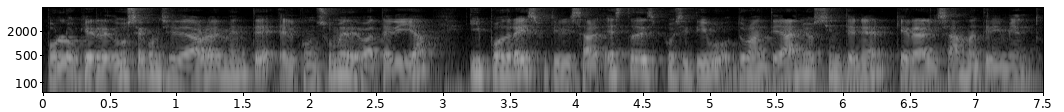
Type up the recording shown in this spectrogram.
por lo que reduce considerablemente el consumo de batería y podréis utilizar este dispositivo durante años sin tener que realizar mantenimiento.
